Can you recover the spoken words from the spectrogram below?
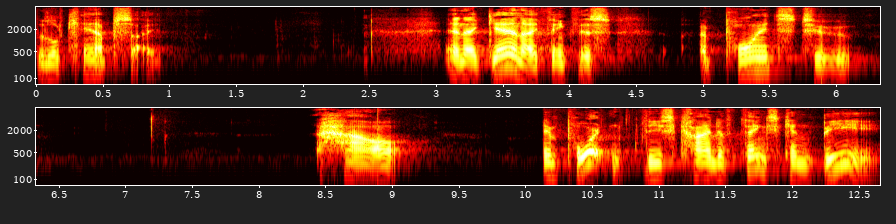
little campsite? And again, I think this uh, points to how important these kind of things can be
